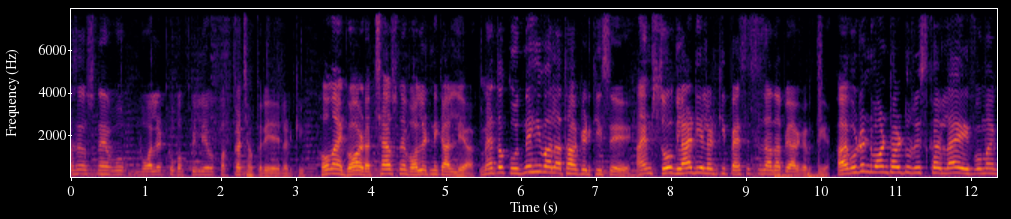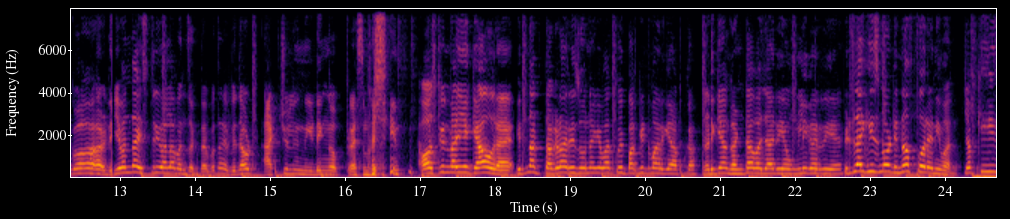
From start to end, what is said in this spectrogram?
जिस से उसने वो वॉलेट को पप्पी वो पक्का छप रही है लड़की। हो माय गॉड अच्छा है उसने वॉलेट निकाल लिया। मैं तो कूदने ही वाला था खिड़की से। आई एम सो ग्लैड ये लड़की पैसे से ज़्यादा प्यार करती है। I wouldn't want her to risk her life oh my god ये बंदा स्त्री वाला बन सकता है, पता है? Without actually needing a press machine Austin भाई, ये क्या हो रहा है? इतना तगड़ा रिज होने के बाद कोई पॉकेट मार गया आपका? लड़कियाँ घंटा बजा रही है, उंगली कर रही है। It's like he is not enough for anyone जबकि he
